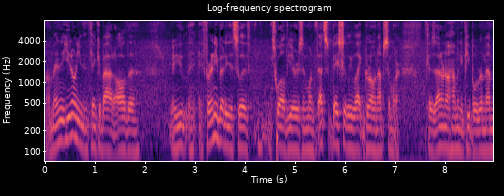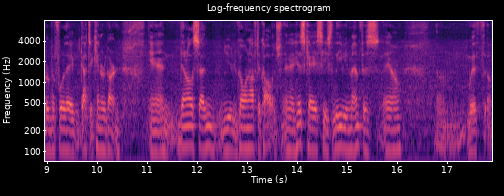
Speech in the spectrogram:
um, and you don't even think about all the. You know, you, for anybody that's lived 12 years and one. That's basically like growing up somewhere, because I don't know how many people remember before they got to kindergarten, and then all of a sudden you're going off to college. And in his case, he's leaving Memphis, you know, um, with um,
